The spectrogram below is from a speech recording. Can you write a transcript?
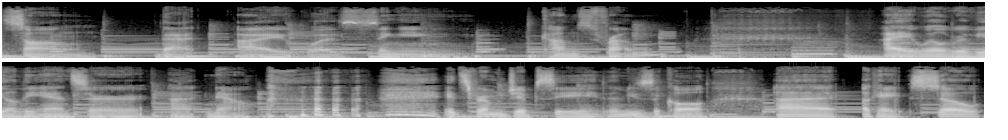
song that I was singing comes from? I will reveal the answer uh, now. it's from Gypsy, the musical. Uh, okay, so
